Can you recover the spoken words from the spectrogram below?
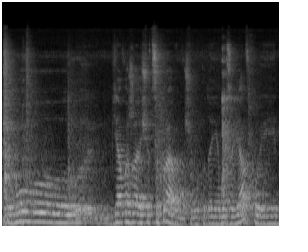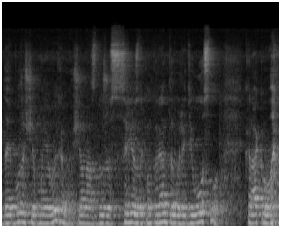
Тому я вважаю, що це правильно, що ми подаємо заявку, і дай Боже, щоб ми її виграємо, хоча у нас дуже серйозні конкуренти у вигляді Осло, Кракова.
